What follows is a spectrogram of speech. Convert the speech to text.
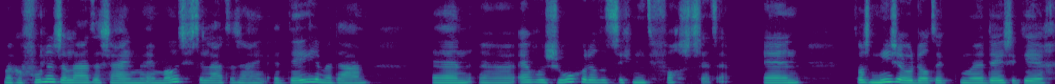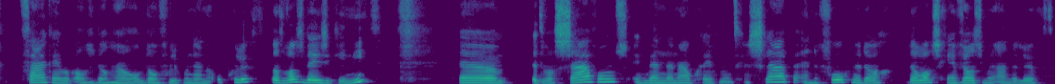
mijn gevoelens te laten zijn, mijn emoties te laten zijn, het delen met Daan. En uh, ervoor zorgen dat het zich niet vastzette. En het was niet zo dat ik me deze keer, vaak heb ik als ik dan huil, dan voel ik me daarna opgelucht. Dat was deze keer niet. Uh, het was s'avonds. Ik ben daarna op een gegeven moment gaan slapen. En de volgende dag, er was geen veldje meer aan de lucht.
